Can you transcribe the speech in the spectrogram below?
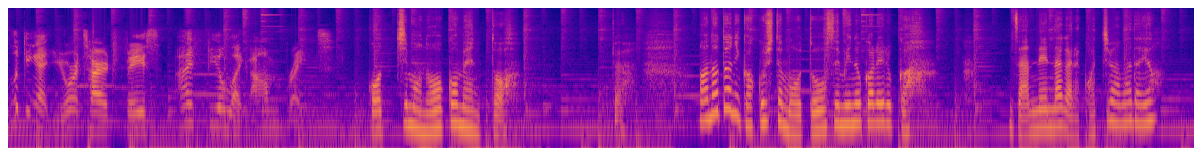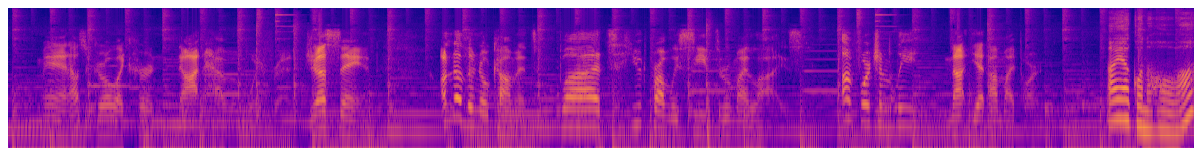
Looking at your tired face, I feel like I'm right. こっちもノーコメント。って、あなたに隠してもどうせ見抜かれるか。残念ながらこっちはまだよ。 Man, how's a girl like her not have a boyfriend? Just saying. Another no comment, but you'd probably see through my lies. Unfortunately, not yet on my part. 綾子の方は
